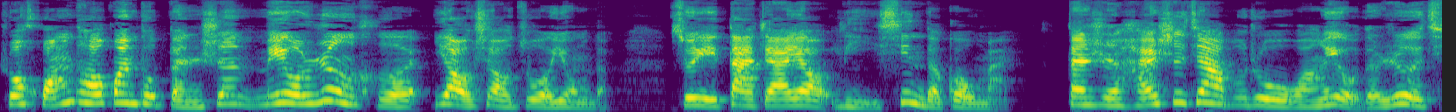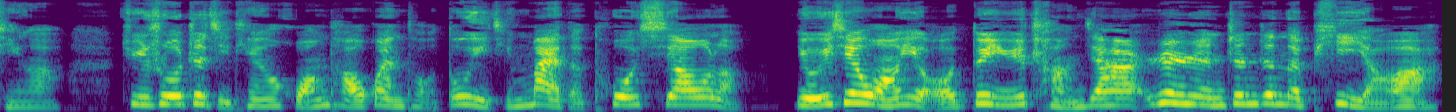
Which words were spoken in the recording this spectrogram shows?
说黄桃罐头本身没有任何药效作用的，所以大家要理性的购买。但是还是架不住网友的热情啊！据说这几天黄桃罐头都已经卖的脱销了。有一些网友对于厂家认认真真的辟谣啊，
